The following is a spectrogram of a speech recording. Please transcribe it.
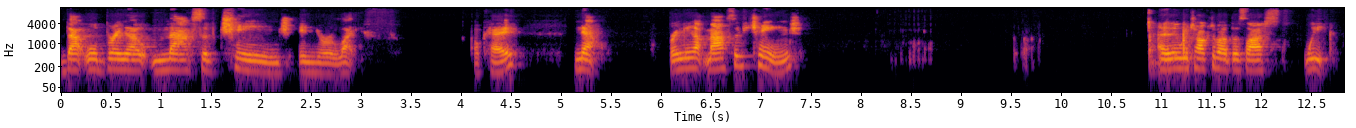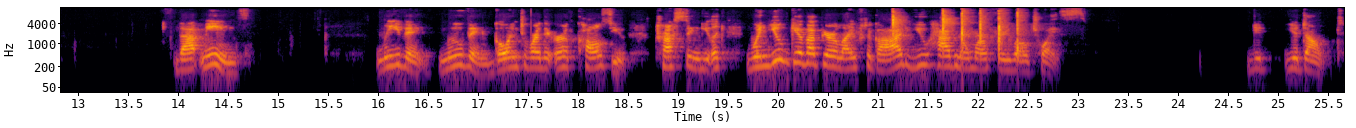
that will bring out massive change in your life. Okay? Now, bringing up massive change I think we talked about this last week. That means leaving, moving, going to where the earth calls you, trusting you. Like when you give up your life to God, you have no more free will choice. You you don't.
